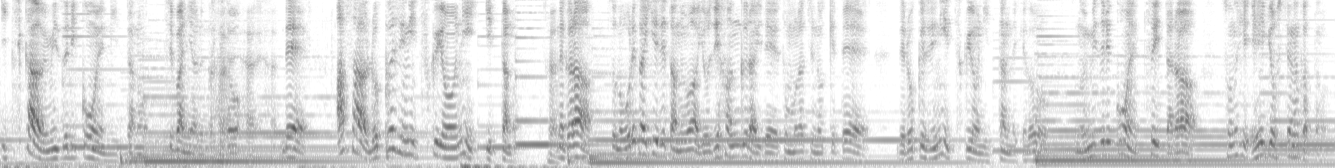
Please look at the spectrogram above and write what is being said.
市川海釣り公園に行ったの千葉にあるんだけど、はいはいで朝6時に着くように行ったの。はい。だからその俺が家出たのは4時半ぐらいで友達乗っけてで6時に着くように行ったんだけどその海釣り公園着いたらその日営業してなかったの。はい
